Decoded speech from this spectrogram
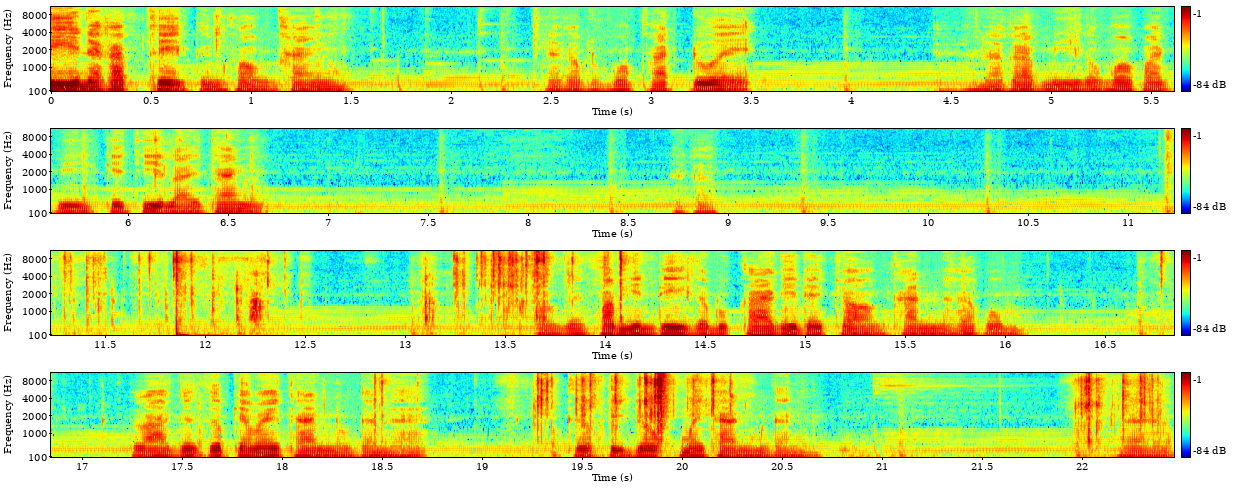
ดีนะครับเสกถึงสองครั้งนะครับหลวงพ่อพัดด้วย นะครับ มีหลวงพ่อพัดมีเกจิหลายท่านนะครับขอแสดงความยินดีกับลูกค้าที่ได้จองทันนะครับผมร้านก็เกือบจะไม่ทันเหมือนกันนะฮะเกือบจะยกไม่ทันเหมือนกันนะครับ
